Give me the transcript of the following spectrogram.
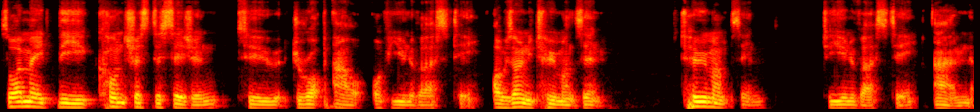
So I made the conscious decision to drop out of university. I was only two months in, two months in to university, and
